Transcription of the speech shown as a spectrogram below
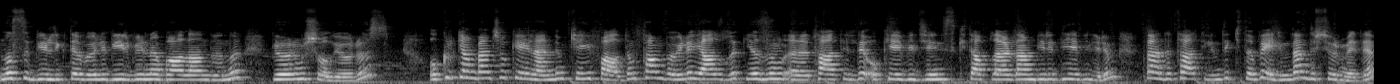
nasıl birlikte böyle birbirine bağlandığını görmüş oluyoruz. Okurken ben çok eğlendim, keyif aldım. Tam böyle yazlık, yazın e, tatilde okuyabileceğiniz kitaplardan biri diyebilirim. Ben de tatilimde kitabı elimden düşürmedim.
